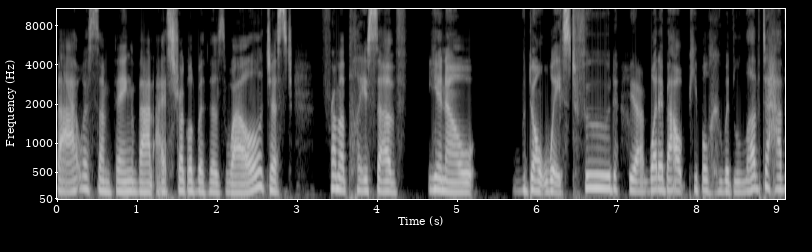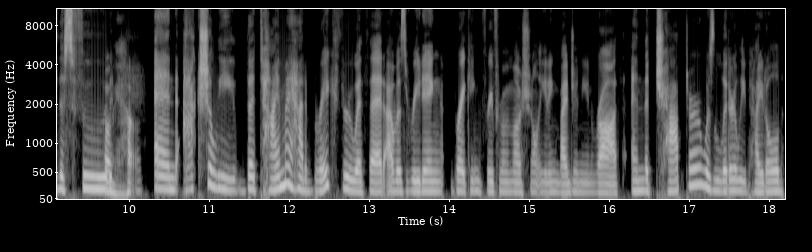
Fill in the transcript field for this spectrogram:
that was something that I struggled with as well, just from a place of, you know, don't waste food. Yeah. What about people who would love to have this food? Oh yeah, And actually, the time I had a breakthrough with it, I was reading Breaking Free from Emotional Eating by Geneen Roth, and the chapter was literally titled,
